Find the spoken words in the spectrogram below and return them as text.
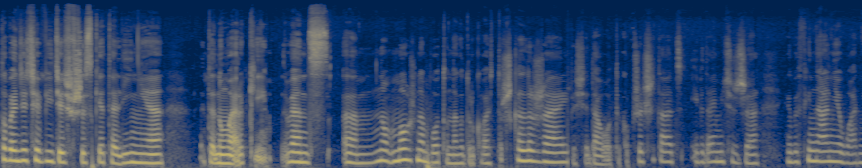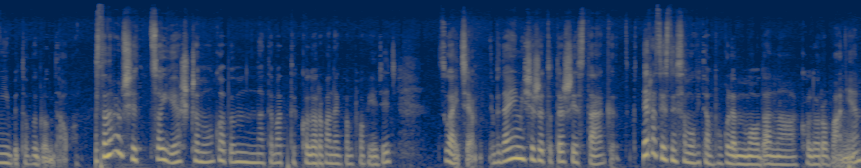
to będziecie widzieć wszystkie te linie, te numerki, więc no, można było to nadrukować troszkę lżej, by się dało tylko przeczytać i wydaje mi się, że jakby finalnie ładniej by to wyglądało. Zastanawiam się, co jeszcze mogłabym na temat tych kolorowanek Wam powiedzieć. Słuchajcie, wydaje mi się, że to też jest tak. Teraz jest niesamowita w ogóle moda na kolorowanie.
